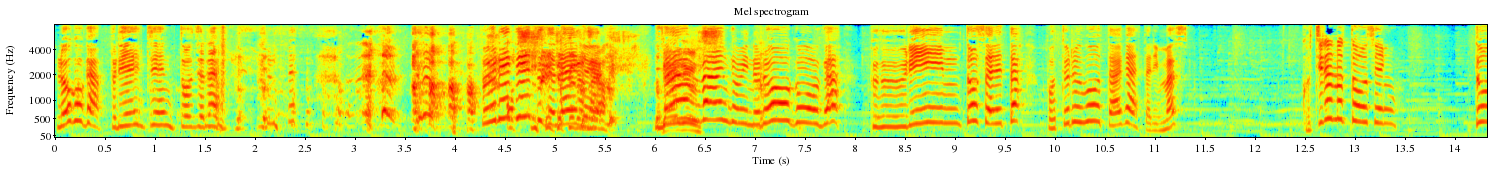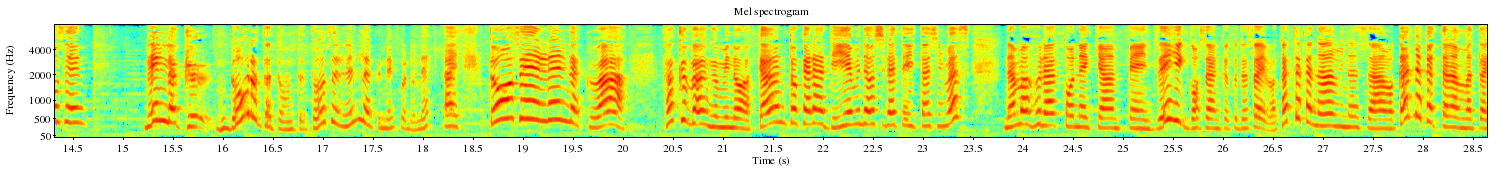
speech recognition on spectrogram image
ロゴがプレゼントじゃない。プレゼントじゃないのよ。3番組のロゴがプリントされたボトルウォーターが当たります。こちらの当選当選連絡。道路だと思った。当選連絡ねこれね。はい。当選連絡は各番組のアカウントから DM でお知らせいたします。生フラコネキャンペーン、ぜひご参加ください。分かったかな？皆さん。分かんなかったらまた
